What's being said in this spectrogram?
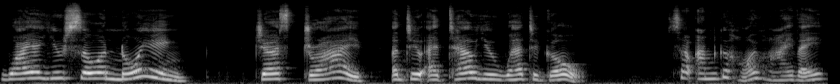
Why are you so annoying? Just drive until I tell you where to go. Sao anh cứ hỏi hoài vậy?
